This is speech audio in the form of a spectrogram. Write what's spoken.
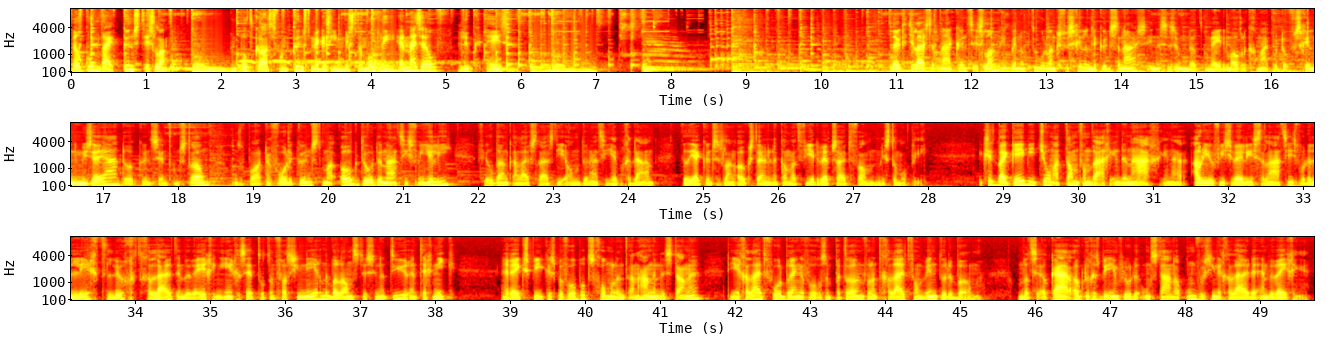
Welkom bij Kunst is Lang, een podcast van kunstmagazine Mr. Motley en mijzelf, Luc Hezen. Leuk dat je luistert naar Kunst is Lang. Ik ben op tour langs verschillende kunstenaars in een seizoen dat mede mogelijk gemaakt wordt door verschillende musea, door Kunstcentrum Stroom, onze partner voor de kunst, maar ook door donaties van jullie. Veel dank aan luisteraars die al een donatie hebben gedaan. Wil jij Kunst is Lang ook steunen, dan kan dat via de website van Mr. Motley. Ik zit bij Gaby John Atam vandaag in Den Haag. In haar audiovisuele installaties worden licht, lucht, geluid en beweging ingezet tot een fascinerende balans tussen natuur en techniek. Een reeks speakers bijvoorbeeld, schommelend aan hangende stangen, die een geluid voortbrengen volgens een patroon van het geluid van wind door de bomen. Omdat ze elkaar ook nog eens beïnvloeden, ontstaan er onvoorziene geluiden en bewegingen.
